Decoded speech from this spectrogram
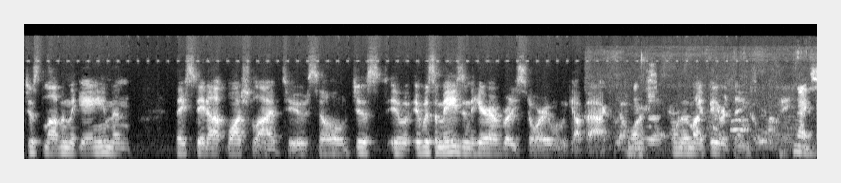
just loving the game and they stayed up watched live too so just it, it was amazing to hear everybody's story when we got back one of, the, one of my favorite things Nice.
